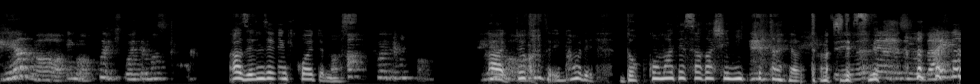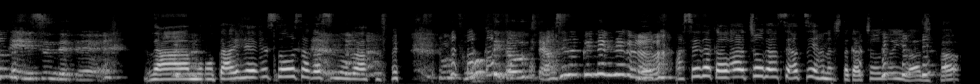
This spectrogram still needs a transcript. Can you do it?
部屋が、今声聞こえてますか？あ、全然聞こえてます。あ、聞こえてますか？はい。ということで、今までどこまで探しに行ってたんやって話ですね。すいません、私も大豪邸に住んでて、ああ、もう大変そう、探すのが。もう遠くて遠くて汗だくになりながら、ね汗だから、ちょうど汗、暑い話だからちょうどいいわ。じゃあ、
